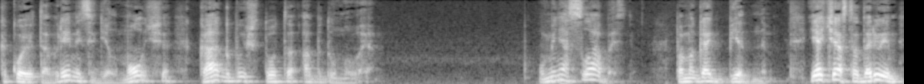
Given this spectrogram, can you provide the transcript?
какое-то время сидел молча, как бы что-то обдумывая. «У меня слабость помогать бедным. Я часто дарю им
